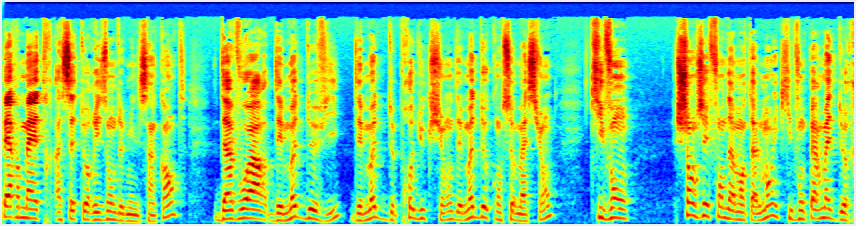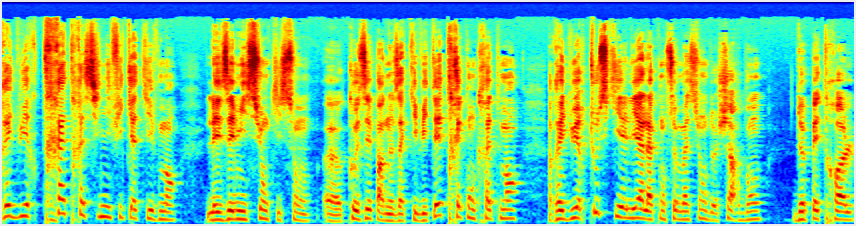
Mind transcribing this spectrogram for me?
permettre à cet horizon 2050 d'avoir des modes de vie, des modes de production, des modes de consommation qui vont changer fondamentalement et qui vont permettre de réduire très très significativement les émissions qui sont euh, causées par nos activités. Très concrètement, réduire tout ce qui est lié à la consommation de charbon, de pétrole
